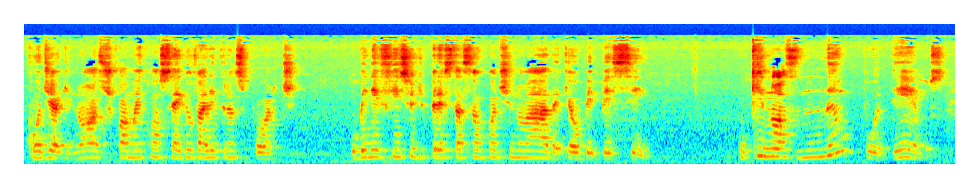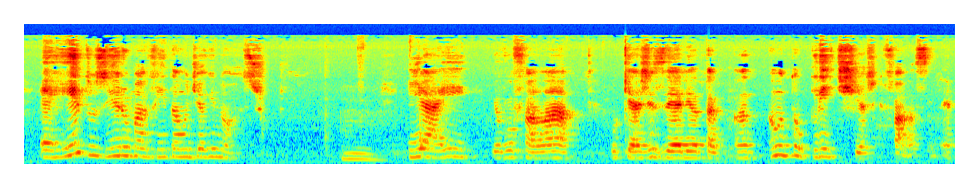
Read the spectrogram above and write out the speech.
Com o diagnóstico, a mãe consegue o vale transporte, o benefício de prestação continuada, que é o BPC. O que nós não podemos é reduzir uma vida a um diagnóstico. Hum. E aí eu vou falar o que a Gisele Antoclite, acho que fala assim, né?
